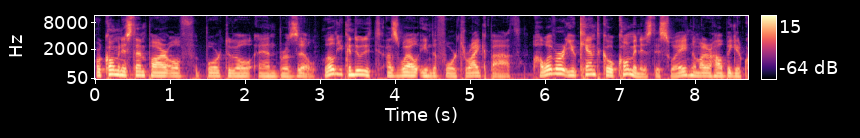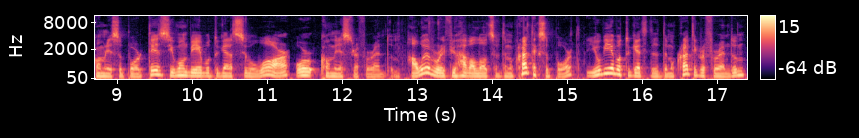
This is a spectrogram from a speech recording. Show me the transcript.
or Communist Empire of Portugal and Brazil. Well, you can do it as well in the Fourth Reich path. However, you can't go communist this way, no matter how big your communist support is, you won't be able to get a civil war or communist referendum. However, if you have a lots of democratic support, you'll be able to get the democratic referendum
